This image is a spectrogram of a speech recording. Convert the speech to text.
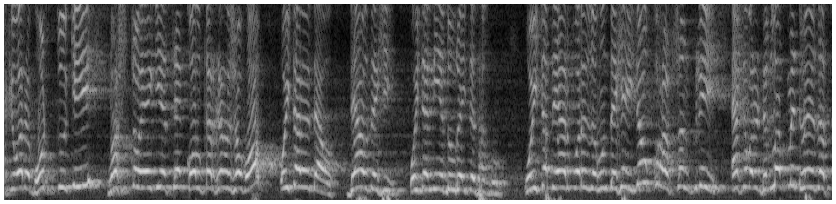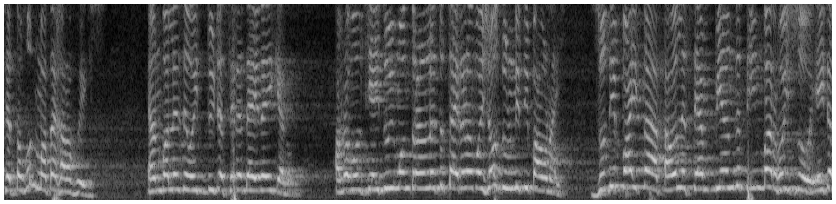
একেবারে ভর্তুকি নষ্ট হয়ে গিয়েছে, কলকারখানা সব হোক ওইটারে দাও। দেও দেখি, ওইটা নিয়ে দৌড়াইতে থাকো ওইটা দেওয়ার পরে যখন দেখে এইটাও করাপশন ফ্রি একেবারে ডেভেলপমেন্ট হয়ে যাচ্ছে, তখন মাথা খারাপ হয়ে গেছে। এখন বলে যে ওই দুইটা ছেড়ে দেয় নাই কেন? আমরা বলছি, এই দুই মন্ত্রণালয় তো চাইরানা পয়সাও দুর্নীতি পাও নাই। যদি পাইতা, তাহলে চ্যাম্পিয়ন যে তিনবার হইছো, এইটা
